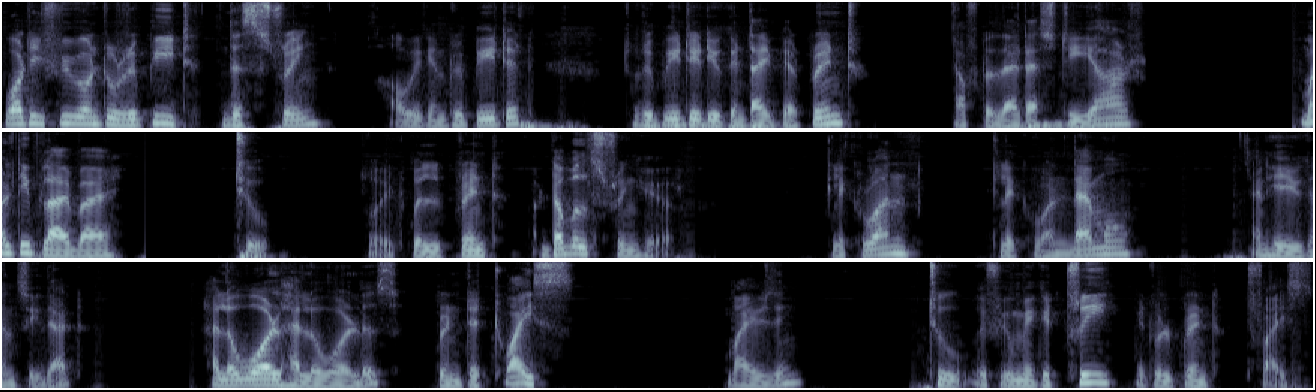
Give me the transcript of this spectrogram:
What if you want to repeat this string? How we can repeat it? To repeat it you can type here print. After that str multiply by 2 so it will print a double string here. Click run click run demo and here you can see that hello world hello world is printed twice by using 2 if you make it 3 it will print thrice.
